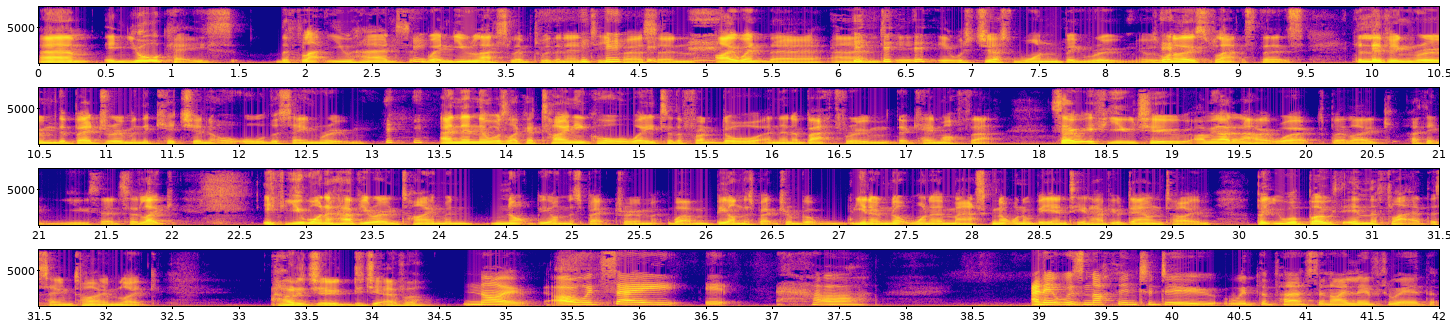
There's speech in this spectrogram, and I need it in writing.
Um, in your case, the flat you had when you last lived with an NT person, I went there and it, it was just one big room. It was one of those flats that's the living room, the bedroom, and the kitchen are all the same room. And then there was like a tiny hallway to the front door and then a bathroom that came off that. So if you two, I mean, I don't know how it worked, but like I think you said, so like if you want to have your own time and not be on the spectrum, well, be on the spectrum, but you know, not want to mask, not want to be NT and have your downtime, but you were both in the flat at the same time, like, how did you did you ever? No, I would say it. Uh, and it was nothing to do with the person I lived with,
